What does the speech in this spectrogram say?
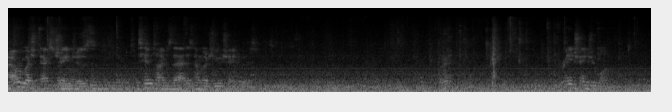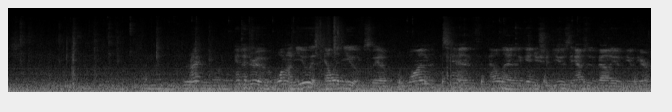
However much x changes, ten times that is how much u changes. Alright? For any change you want. Right? Antiderivative of one u is ln u. So we have one tenth ln, and again, you should use the absolute value of u here.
